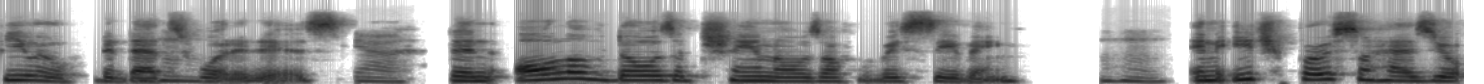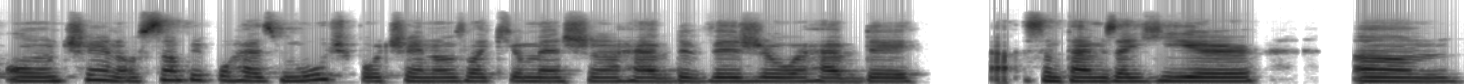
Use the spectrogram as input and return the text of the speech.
feel that that's mhm, what it is. yeah. Then all of those are channels of receiving. Mhm, And each person has your own channel. Some people has multiple channels, like you mentioned. I have the visual, I have the uh, sometimes I hear. Um,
